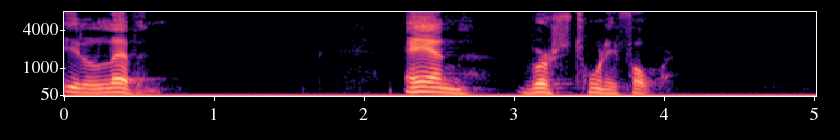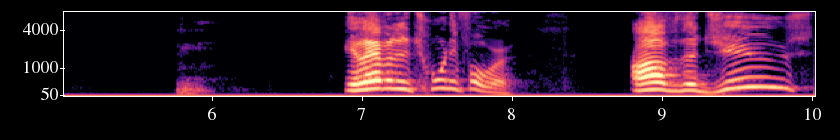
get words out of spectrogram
11 and verse 24. 11 and 24. Of the Jews,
